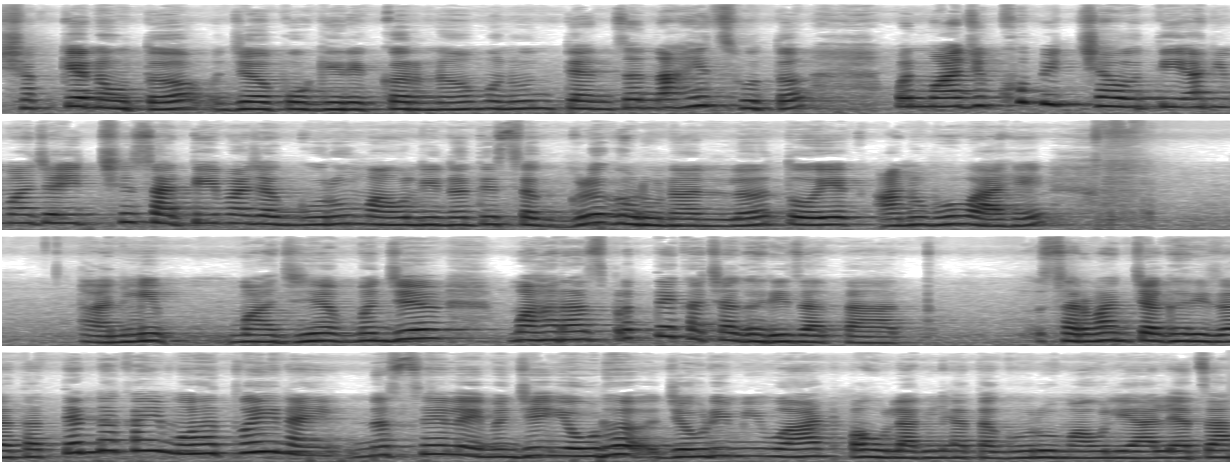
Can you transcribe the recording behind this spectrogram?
शक्य नव्हतं जप वगैरे करणं म्हणून त्यांचं नाहीच होतं. पण माझी खूप इच्छा होती आणि माझ्या इच्छेसाठी माझ्या गुरु माऊलीनं ते सगळं घडून आणलं. तो एक अनुभव आहे. आणि माझे म्हणजे महाराज प्रत्येकाच्या घरी जातात. सर्वांच्या घरी जातात. त्यांना काही महत्त्वही नाही नसेलही. म्हणजे एवढं जेवढी मी वाट पाहू लागले आता गुरु माऊली आल्याचा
